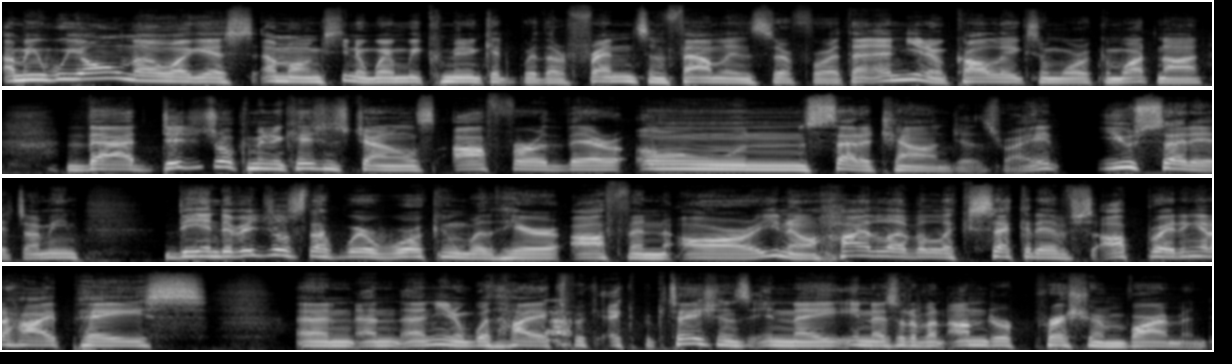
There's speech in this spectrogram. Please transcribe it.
I mean, we all know, I guess, amongst, you know, when we communicate with our friends and family and so forth, and, and, you know, colleagues and work and whatnot, that digital communications channels offer their own set of challenges, right? You said it. I mean, the individuals that we're working with here often are, you know, high level executives operating at a high pace and, and, and you know, with high expe- expectations in a, in a sort of an under pressure environment.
